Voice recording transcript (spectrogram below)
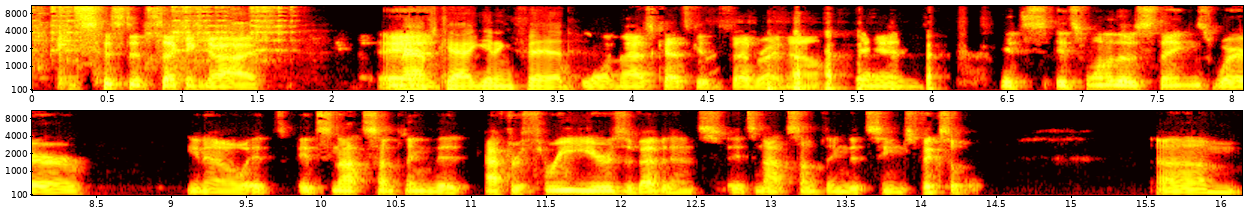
consistent second guy. And, cat getting fed. Yeah, Mavs cat's getting fed right now, and it's it's one of those things where you know it's it's not something that after three years of evidence, it's not something that seems fixable. Um,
